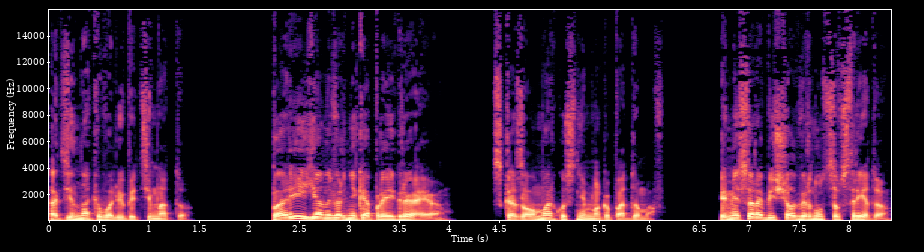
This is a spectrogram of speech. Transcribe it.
одинаково любят темноту. «Пари я наверняка проиграю», — сказал Маркус, немного подумав. Комиссар обещал вернуться в среду,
